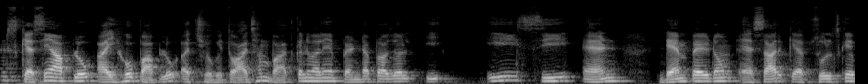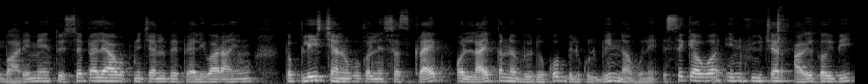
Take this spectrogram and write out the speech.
फ्रेंड्स कैसे हैं आप लोग? आई होप आप लोग अच्छे होंगे। तो आज हम बात करने वाले हैं pantoprazole E C and domperidone S R capsules के बारे में। तो इससे पहले आप अपने चैनल पे पहली बार आए हो तो प्लीज़ चैनल को कर लें सब्सक्राइब और लाइक करना वीडियो को बिल्कुल भी ना भूलें। इससे क्या होगा? इन फ्यूचर आगे कभी भी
